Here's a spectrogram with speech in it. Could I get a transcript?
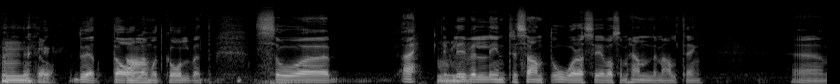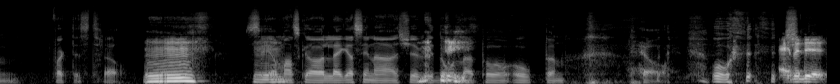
du vet, dalar mot golvet. Så, eh, nej, det blir väl intressant år att se vad som händer med allting. Ehm, faktiskt. Ja. Mm. Se om man ska lägga sina 20 dollar på Open. Ja. Och, Nej, men det,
